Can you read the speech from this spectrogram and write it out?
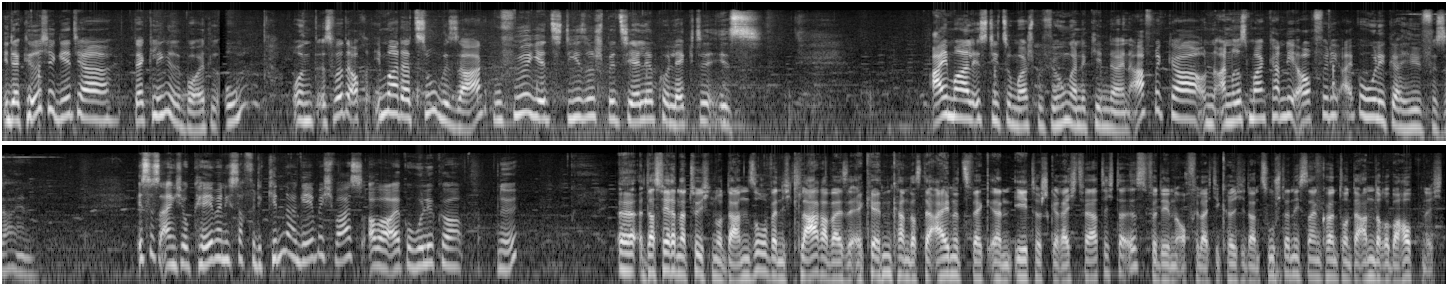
In der Kirche geht ja der Klingelbeutel um und es wird auch immer dazu gesagt, wofür jetzt diese spezielle Kollekte ist. Einmal ist die zum Beispiel für hungernde Kinder in Afrika und ein anderes Mal kann die auch für die Alkoholikerhilfe sein. Ist es eigentlich okay, wenn ich sage, für die Kinder gebe ich was, aber Alkoholiker, nö? Äh, das wäre natürlich nur dann so, wenn ich klarerweise erkennen kann, dass der eine Zweck ein ethisch gerechtfertigter ist, für den auch vielleicht die Kirche dann zuständig sein könnte, und der andere überhaupt nicht.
